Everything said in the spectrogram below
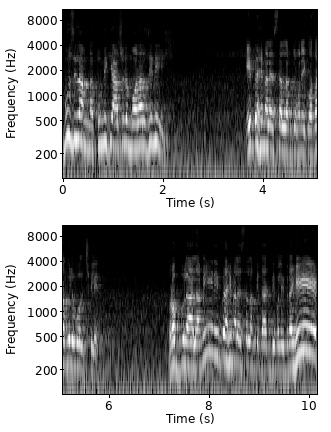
বুঝলাম না, তুমি কি আসলে মরার জিনিস? ইব্রাহিম আলাইসাল্লাম যখন এই কথাগুলো বলছিলেন, রব্বুল আলমিন ইব্রাহিম আলাইসাল্লামকে ডাক দিয়ে বলে, ইব্রাহিম,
